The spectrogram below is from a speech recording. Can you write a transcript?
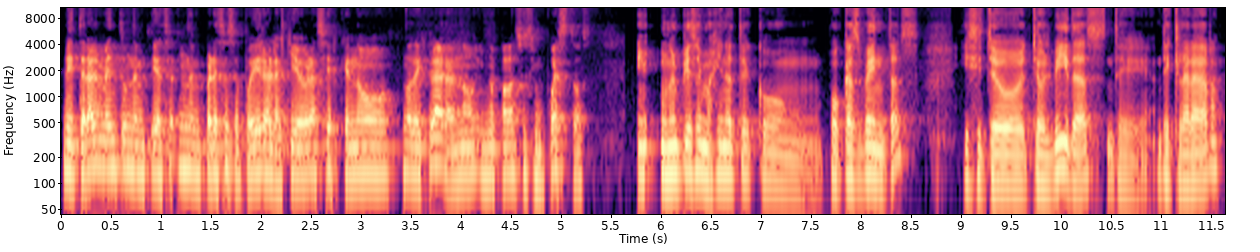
literalmente una empresa, una empresa se puede ir a la quiebra si es que no, no declara, ¿no? Y no paga sus impuestos. Y uno empieza, imagínate, con pocas ventas y si te, te olvidas de declarar,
